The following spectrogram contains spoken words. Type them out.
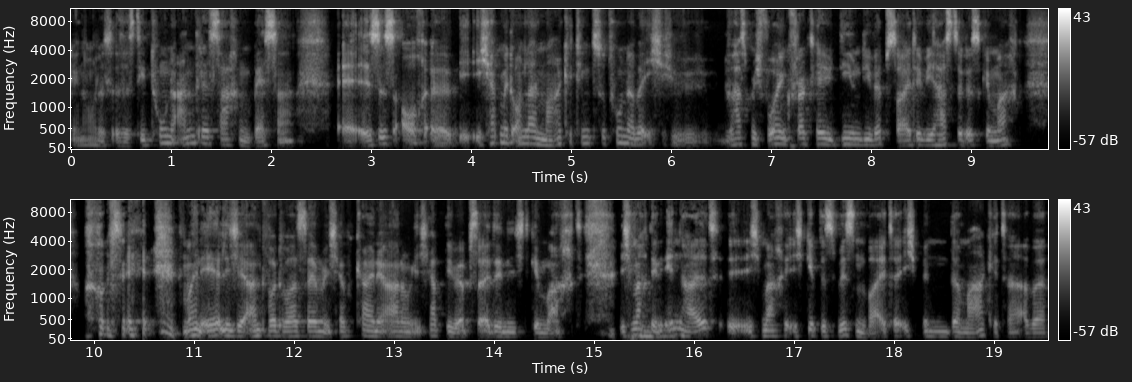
Genau das ist es. Die tun andere Sachen besser. Äh, es ist auch, äh, ich habe mit Online-Marketing zu tun, aber ich, du hast mich vorhin gefragt, hey, die und die Webseite, wie hast du das gemacht? Und meine ehrliche Antwort war, Sam, ich habe keine Ahnung, ich habe die Webseite nicht gemacht. Ich mache den mhm. Inhalt, ich mache, ich gebe das Wissen weiter, ich bin der Marketer, aber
